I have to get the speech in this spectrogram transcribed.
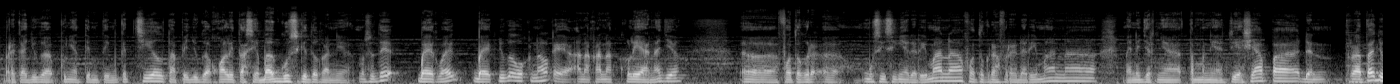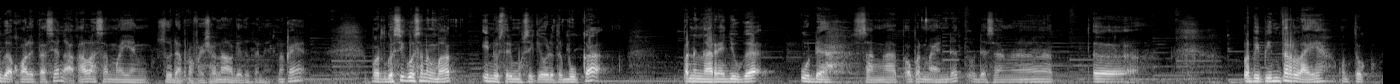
Mereka juga punya tim-tim kecil, tapi juga kualitasnya bagus gitu kan ya. Maksudnya baik-baik, baik juga gue kenal kayak anak-anak kuliahan aja. Eh, fotogra eh, musisinya dari mana, fotografernya dari mana, manajernya temennya dia siapa, dan ternyata juga kualitasnya nggak kalah sama yang sudah profesional gitu kan ya. Makanya menurut gue sih gue seneng banget industri musiknya udah terbuka, pendengarnya juga udah sangat open minded, udah sangat eh, lebih pinter lah ya untuk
